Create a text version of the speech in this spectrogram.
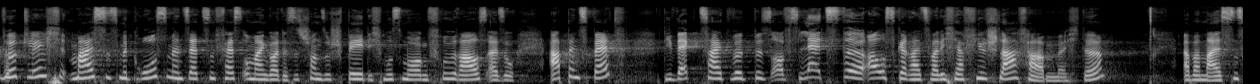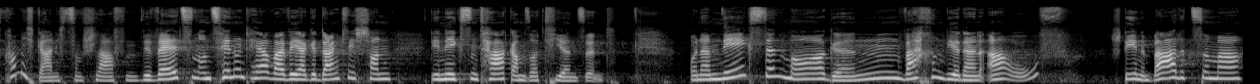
wirklich meistens mit großem Entsetzen fest, oh mein Gott, es ist schon so spät, ich muss morgen früh raus, also ab ins Bett. Die Wegzeit wird bis aufs Letzte ausgereizt, weil ich ja viel Schlaf haben möchte. Aber meistens komme ich gar nicht zum Schlafen. Wir wälzen uns hin und her, weil wir ja gedanklich schon den nächsten Tag am Sortieren sind. Und am nächsten Morgen wachen wir dann auf, stehen im Badezimmer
